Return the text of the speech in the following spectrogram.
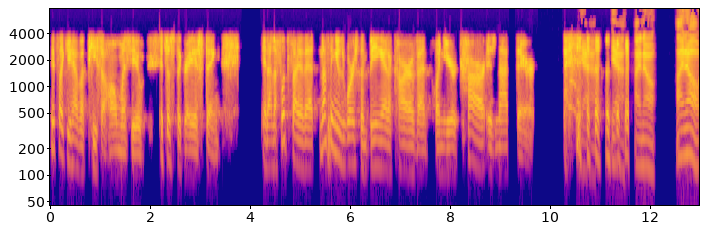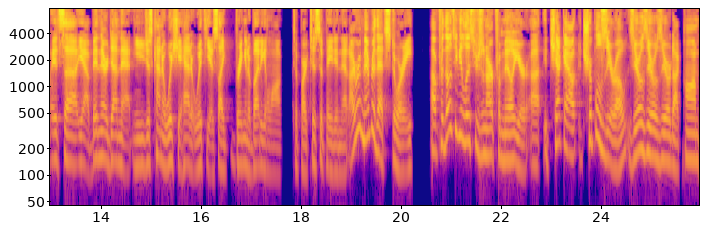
it's like you have a piece of home with you. It's just the greatest thing. And on the flip side of that, nothing is worse than being at a car event when your car is not there. yeah, yeah, I know. I know. It's, uh, yeah, been there, done that. You just kind of wish you had it with you. It's like bringing a buddy along to participate in that. I remember that story. Uh, for those of you listeners who aren't familiar, uh, check out triple zero, zero zero zero dot com,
